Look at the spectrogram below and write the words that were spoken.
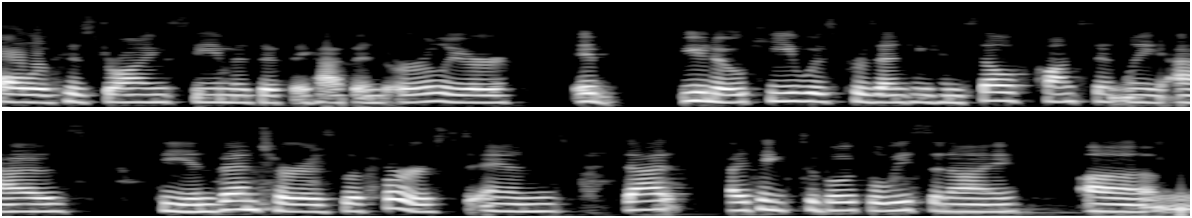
all of his drawings seem as if they happened earlier. It, you know, he was presenting himself constantly as the inventor, as the first, and that I think to both Luis and I um,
